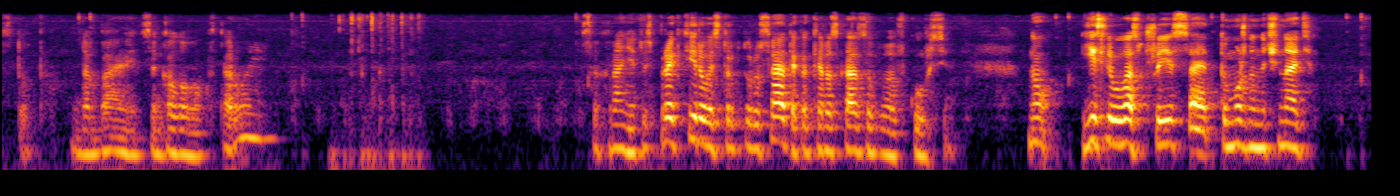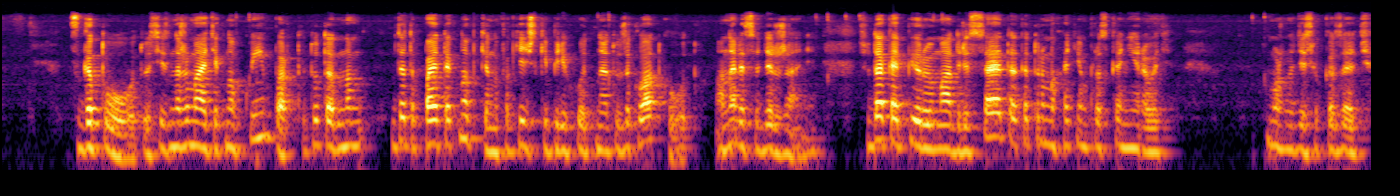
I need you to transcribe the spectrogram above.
Стоп. Добавить заголовок второй. Сохранить. То есть проектировать структуру сайта, как я рассказываю в курсе. Ну, если у вас уже есть сайт, то можно начинать с готового. То есть, если нажимаете кнопку импорт, тут одна, вот это по этой кнопке оно фактически переходит на эту закладку, вот, анализ содержания. Сюда копируем адрес сайта, который мы хотим просканировать. Можно здесь указать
